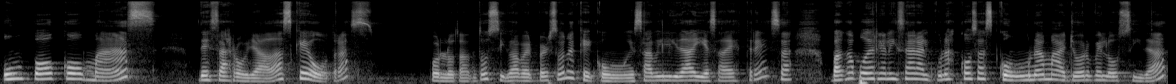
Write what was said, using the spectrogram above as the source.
un poco más desarrolladas que otras. Por lo tanto, sí va a haber personas que con esa habilidad y esa destreza van a poder realizar algunas cosas con una mayor velocidad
